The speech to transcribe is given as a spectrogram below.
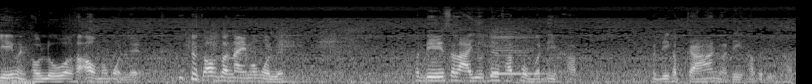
ตีเมื่อกี้เหมือนเขารู้อะเขาเอามาหมดเลยก็เอาสไนมาหมดเลยสวัสดีสลายุทธด้วยครับ ผมสวัสดีครับสวัสดีครับการสวัสดีครับสวัสดีครับ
